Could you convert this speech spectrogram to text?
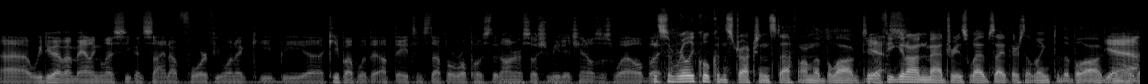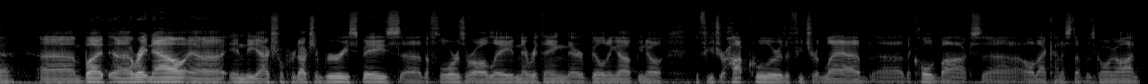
Uh, we do have a mailing list you can sign up for if you want to keep be, uh, keep up with the updates and stuff, or we'll post it on our social media channels as well. and But some really cool construction stuff on the blog too if you get on MadTree's website there's a link to the blog Yeah. Um, but uh, right now, uh, in the actual production brewery space, uh, the floors are all laid and everything. They're building up, you know, the future hop cooler, the future lab, uh, the cold box, uh, all that kind of stuff is going on,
